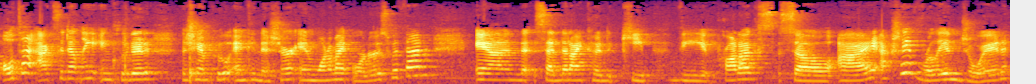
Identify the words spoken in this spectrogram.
Ulta accidentally included the shampoo and conditioner in one of my orders with them and said that I could keep the products. So I actually have really enjoyed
